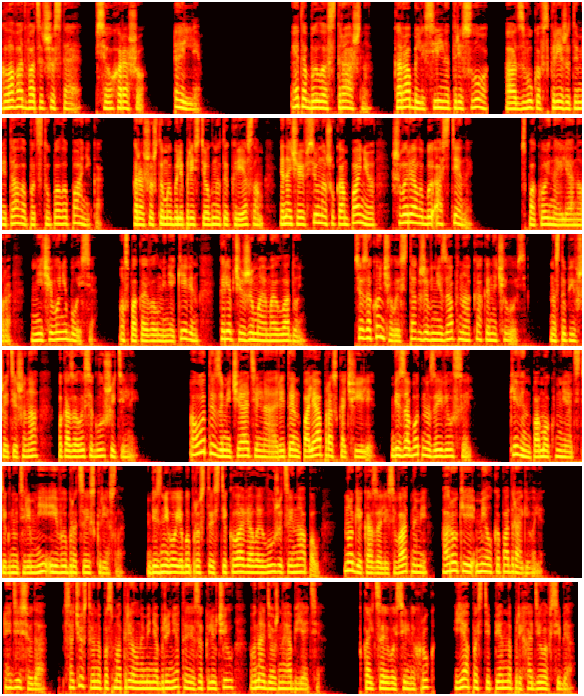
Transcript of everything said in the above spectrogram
Глава 26. Все хорошо. Элли. Это было страшно. Корабль сильно трясло, а от звуков скрежета металла подступала паника. Хорошо, что мы были пристегнуты креслом, иначе всю нашу компанию швыряло бы о стены. «Спокойно, Элеонора, ничего не бойся», — успокаивал меня Кевин, крепче сжимая мою ладонь. Все закончилось так же внезапно, как и началось. Наступившая тишина показалась оглушительной. «Вот и замечательно, ретен-поля проскочили», — беззаботно заявил Сель. Кевин помог мне отстегнуть ремни и выбраться из кресла. Без него я бы просто стекла вялой лужицей на пол, ноги казались ватными, а руки мелко подрагивали. «Иди сюда», — сочувственно посмотрел на меня брюнет и заключил в надежное объятие. В кольце его сильных рук я постепенно приходила в себя.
